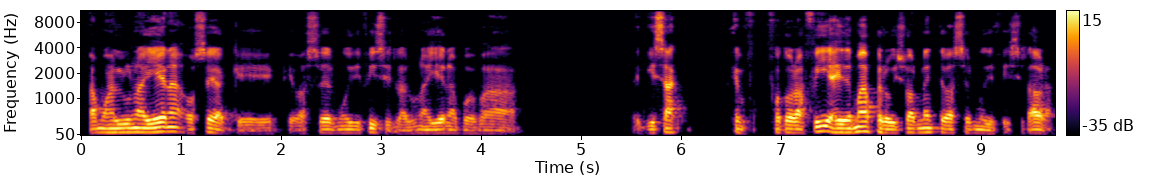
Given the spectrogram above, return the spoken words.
Estamos en luna llena, o sea que, que va a ser muy difícil. La luna llena pues va, eh, quizás en fotografías y demás, pero visualmente va a ser muy difícil. Ahora,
